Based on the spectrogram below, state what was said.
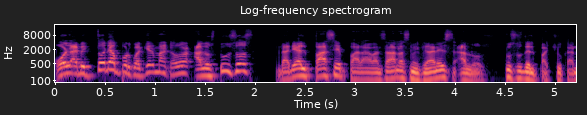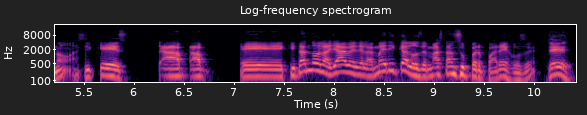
o la victoria por cualquier marcador a los Tuzos daría el pase para avanzar a las semifinales a los Tuzos del Pachuca no así que es- a- a- eh, quitando la llave del América los demás están súper parejos eh Sí,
